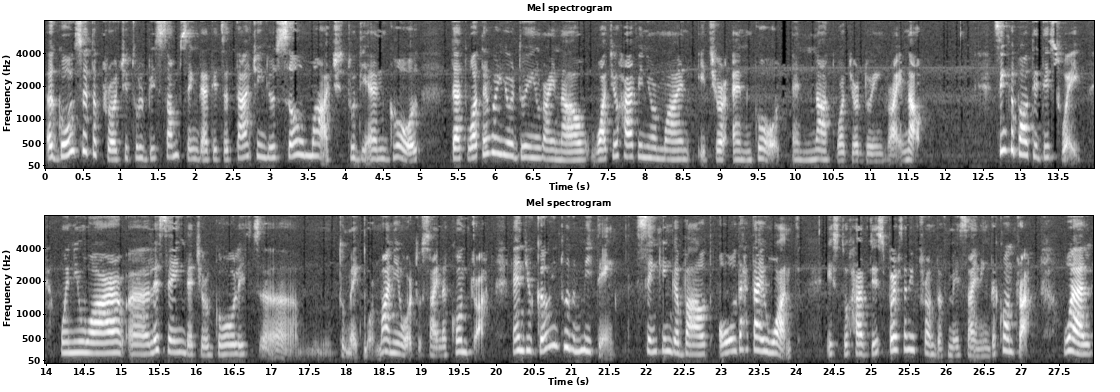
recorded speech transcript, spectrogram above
A goal set approach, it will be something that it's attaching you so much to the end goal that whatever you're doing right now, what you have in your mind, it's your end goal and not what you're doing right now. Think about it this way when you are, uh, let's say that your goal is uh, to make more money or to sign a contract, and you go into the meeting thinking about all that I want is to have this person in front of me signing the contract. Well,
